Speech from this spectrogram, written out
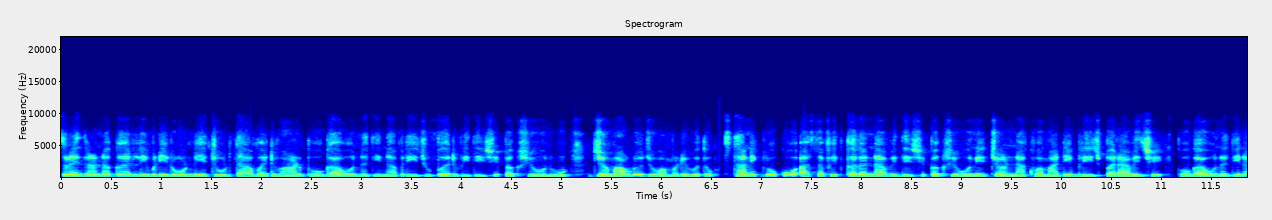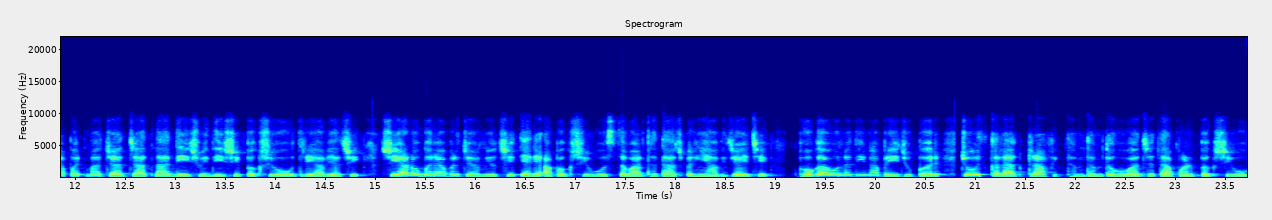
સુરેન્દ્રનગર, લીંબડી રોડને જોડતા વઢવાણ, ભોગાવો નદીના બ્રિજ ઉપર વિદેશી પક્ષીઓનું જમાવડો જોવા મળ્યો હતો. સ્થાનિક લોકો આ સફેદ કલરના વિદેશી પક્ષીઓને ચણ નાખવા માટે બ્રિજ પર આવે છે. ભોગાવો નદીના પટમાં જાત જાતના દેશ વિદેશી પક્ષીઓ ઉતરી આવ્યા છે. શિયાળો બરાબર જામ્યો છે ત્યારે આ પક્ષીઓ સવાર થતાં જ અહીં આવી જાય છે. ભોગાવો નદીના બ્રિજ ઉપર ચોવીસ કલાક ટ્રાફિક ધમધમતો હોવા છતાં પણ પક્ષીઓ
